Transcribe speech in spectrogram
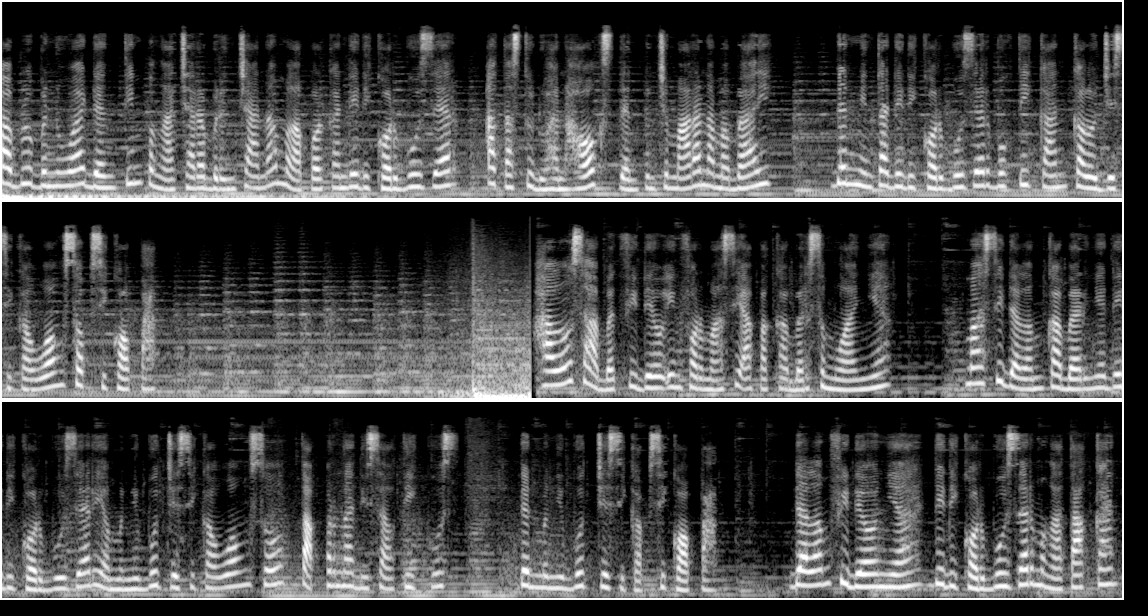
Pablo Benua dan tim pengacara berencana melaporkan Deddy Corbuzier atas tuduhan hoax dan pencemaran nama baik, dan minta Deddy Corbuzier buktikan kalau Jessica Wong sok psikopat. Halo sahabat video informasi apa kabar semuanya? Masih dalam kabarnya Deddy Corbuzier yang menyebut Jessica Wongso tak pernah disel tikus dan menyebut Jessica psikopat. Dalam videonya, Deddy Corbuzier mengatakan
